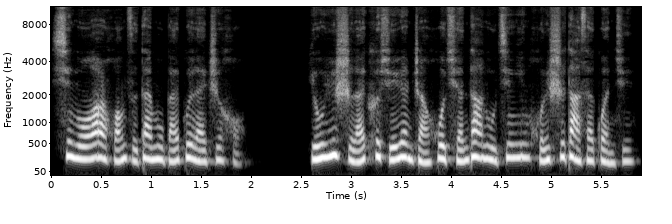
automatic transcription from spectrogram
星罗二皇子戴沐白归来之后。”由于史莱克学院斩获全大陆精英魂师大赛冠军，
